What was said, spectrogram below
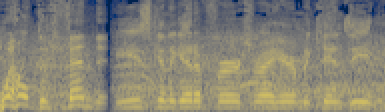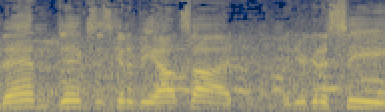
Well defended. He's going to get it first right here, McKenzie. Then Diggs is going to be outside, and you're going to see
